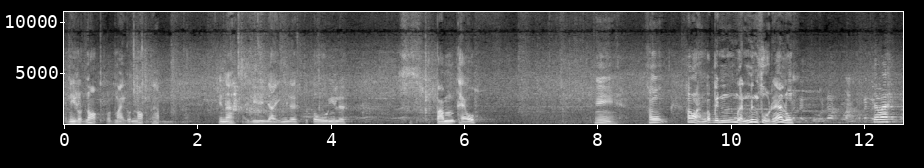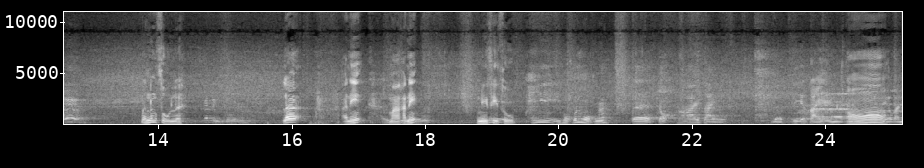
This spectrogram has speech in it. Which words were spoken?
อันนี้รถนอก รถใหม่รถนอกนะครับนี่นะไอดีใหญ่ๆอย่างนี้เลยโตๆอย่างนี้เลย ปั๊มแถวนี่ข้างข้างหลังก็เป็นเหมือนหนึ่งศูนย์นะลุง หนึ่งศูนย์นะข้างหลังก็เป็นใช่ไหม เออเหมือนหนึ่งศูนย์เลย ก็หนึ่งศูนย์และ อันนี้มาคันนี้อันนี้สี่สูบอันนี้หกพันหกนะ แต่เจาะท้ายใส่ แบบที่จะใส่ให้เองนะอ๋อเดียวกัน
